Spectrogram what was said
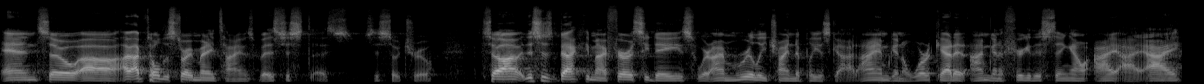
and so uh, I've told this story many times, but it's just, it's just so true. So, uh, this is back in my Pharisee days where I'm really trying to please God. I am going to work at it. I'm going to figure this thing out. I, I, I.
